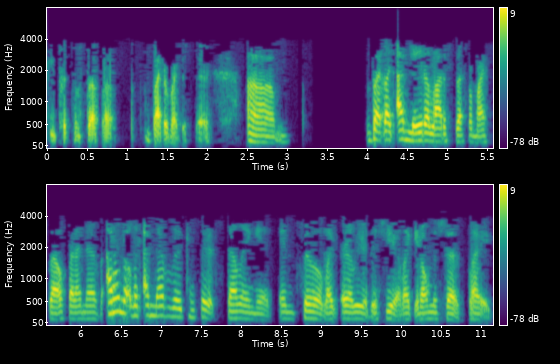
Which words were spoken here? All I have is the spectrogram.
she put some stuff up by the register. Um, but like I made a lot of stuff for myself, but I never, I don't know, like I never really considered selling it until like earlier this year. Like it almost just like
